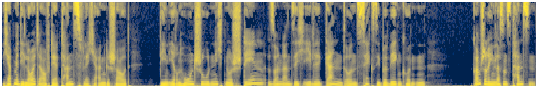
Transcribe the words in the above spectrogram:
Ich habe mir die Leute auf der Tanzfläche angeschaut, die in ihren hohen Schuhen nicht nur stehen, sondern sich elegant und sexy bewegen konnten. Komm, Sherin, lass uns tanzen,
